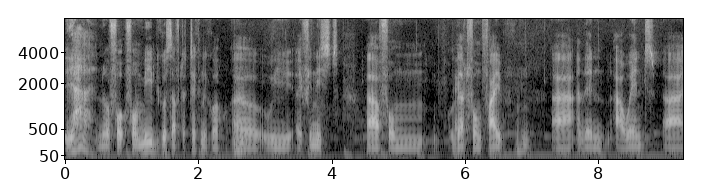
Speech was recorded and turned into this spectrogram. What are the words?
Yeah, no, for, for me, because after technical, uh, we I finished uh, from that from 5 uh, and then I went uh,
